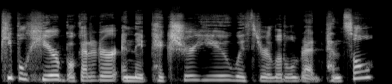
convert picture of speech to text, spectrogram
people hear book editor and they picture you with your little red pencil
